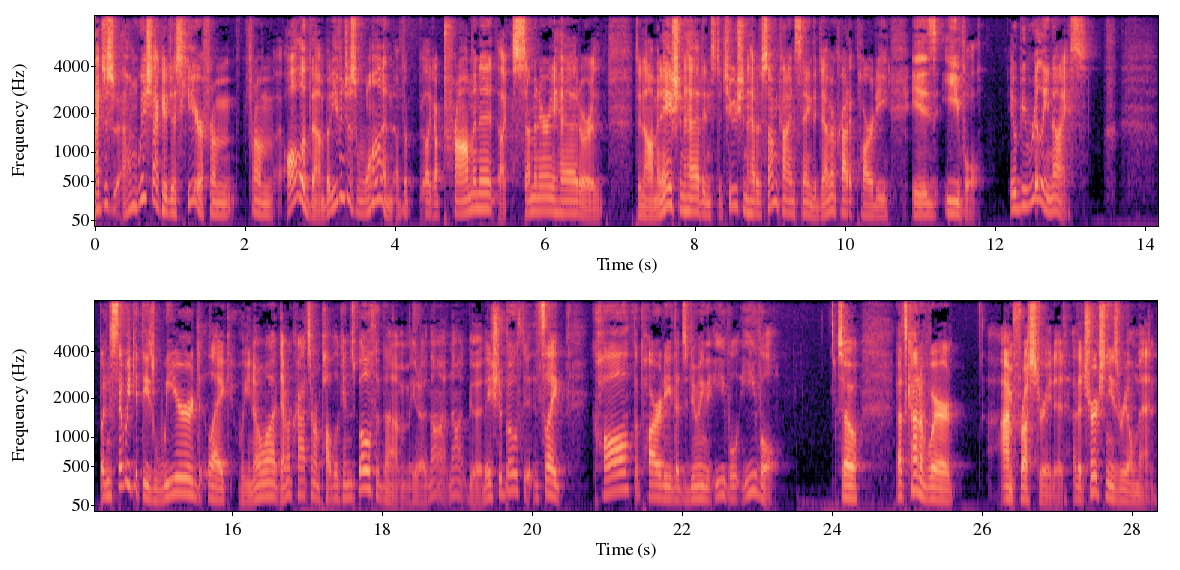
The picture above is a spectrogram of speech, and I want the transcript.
I just I wish I could just hear from from all of them, but even just one of the like a prominent like seminary head or denomination head, institution head of some kind saying the Democratic Party is evil. It would be really nice. But instead we get these weird like, well, you know what? Democrats and Republicans, both of them, you know, not not good. They should both it's like call the party that's doing the evil evil. So that's kind of where I'm frustrated. The church needs real men,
